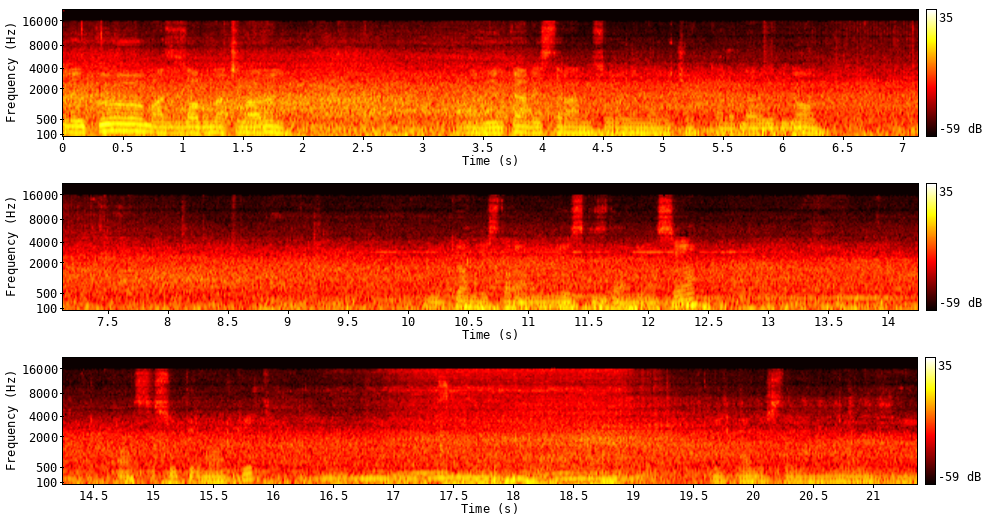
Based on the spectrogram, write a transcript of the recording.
alaykum aziz obunachilarim. Mana velkan restoranini so'raganlar uchun talablariga binoan velkan restoranining eski zdaniyasi. Pasti supermarket. Velkan restoranining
